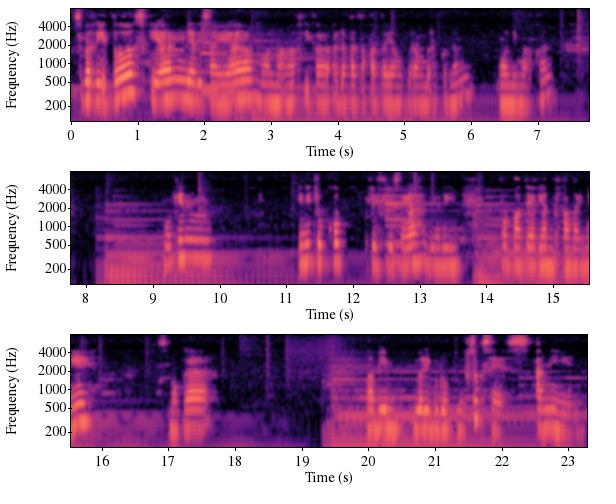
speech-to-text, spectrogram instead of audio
Seperti itu sekian dari saya. Mohon maaf jika ada kata-kata yang kurang berkenan mohon dimaafkan. Mungkin ini cukup review saya dari pematerian pertama ini. Semoga Mabim 2020 sukses. Amin.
